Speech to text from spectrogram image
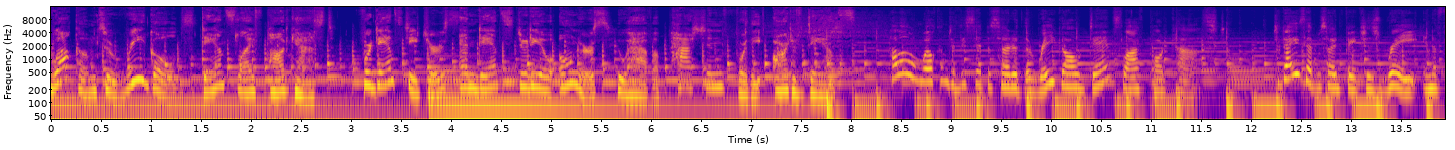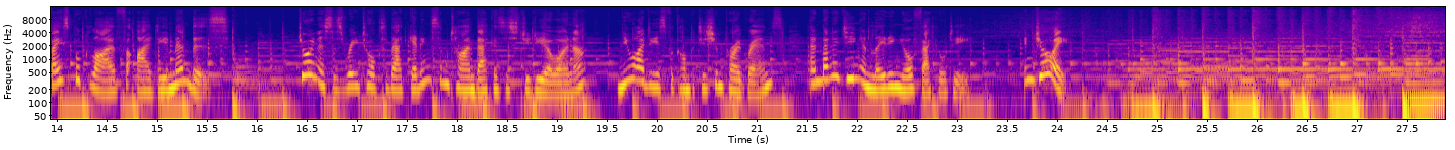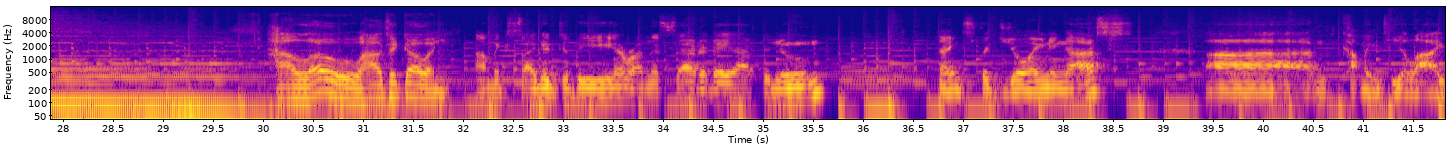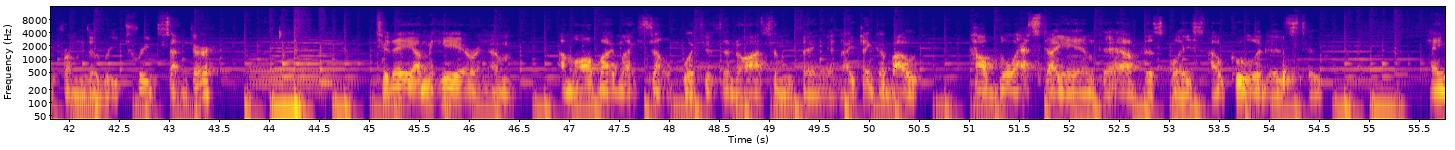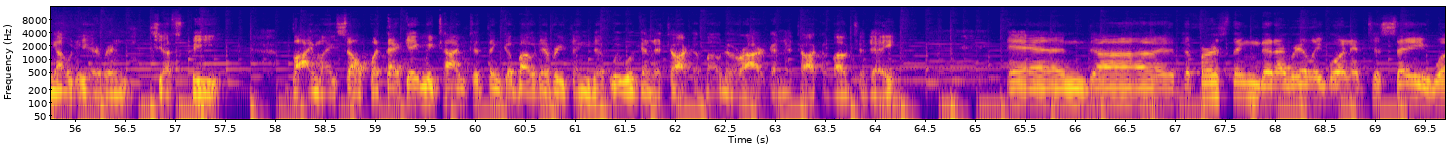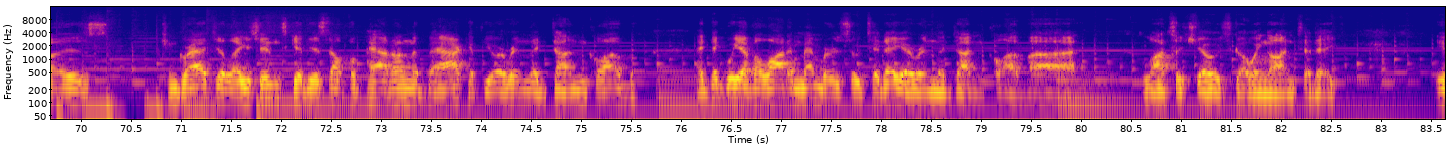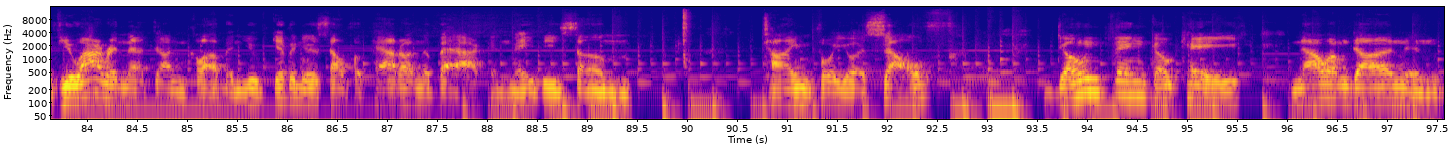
Welcome to Rhee Gold's Dance Life Podcast for dance teachers and dance studio owners who have a passion for the art of dance. Hello and welcome to this episode of the Rhee Gold Dance Life Podcast. Today's episode features Rhee in a Facebook Live for IDEA members. Join us as Rhee talks about getting some time back as a studio owner, new ideas for competition programs, and managing and leading your faculty. Enjoy! Hello, how's it going? I'm excited to be here on this Saturday afternoon. Thanks for joining us. I'm coming to you live from the retreat center. Today I'm here and I'm I'm all by myself, which is an awesome thing. And I think about how blessed I am to have this place, how cool it is to hang out here and just be by myself. But that gave me time to think about everything that we were going to talk about or are going to talk about today. And uh, the first thing that I really wanted to say was congratulations. Give yourself a pat on the back if you're in the Done Club. I think we have a lot of members who today are in the Done Club. Uh, lots of shows going on today if you are in that Done Club and you've given yourself a pat on the back and maybe some time for yourself, don't think, okay, now I'm done and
